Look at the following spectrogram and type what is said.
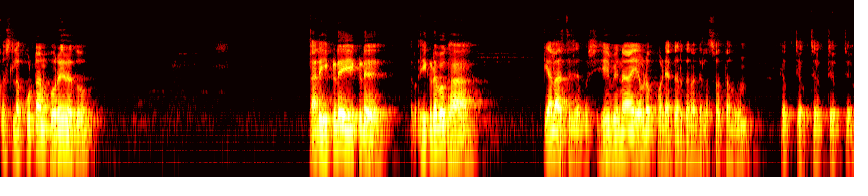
कसला कुटान खोर रे तो. अरे इकडे इकडे. इकडे बघ हा. गेलाच त्याच्यापाशी. हे बिना एवढं खोड्या करताना त्याला स्वतःहून चक चक चक चक चक.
